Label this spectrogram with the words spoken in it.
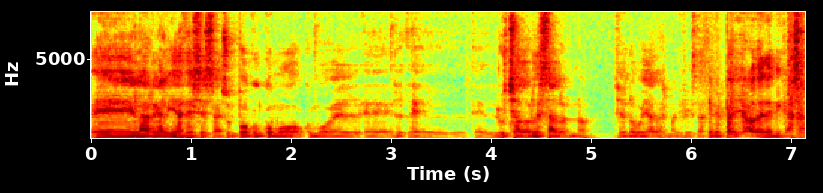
eh, la realidad es esa. Es un poco como, como el, luchador de salón, ¿no? Yo no voy a las manifestaciones, pero yo desde mi casa,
